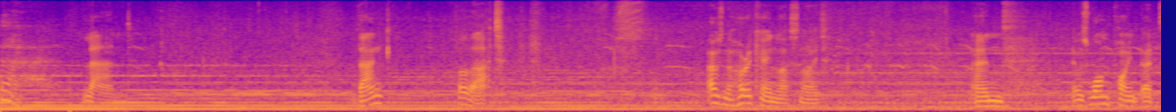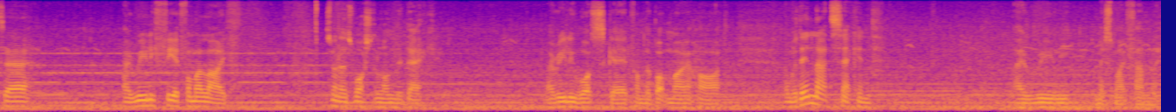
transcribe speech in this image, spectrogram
Ah, land. Thank for that. I was in a hurricane last night. And there was one point that uh, I really feared for my life. It's when I was washed along the deck. I really was scared from the bottom of my heart. And within that second, I really miss my family.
